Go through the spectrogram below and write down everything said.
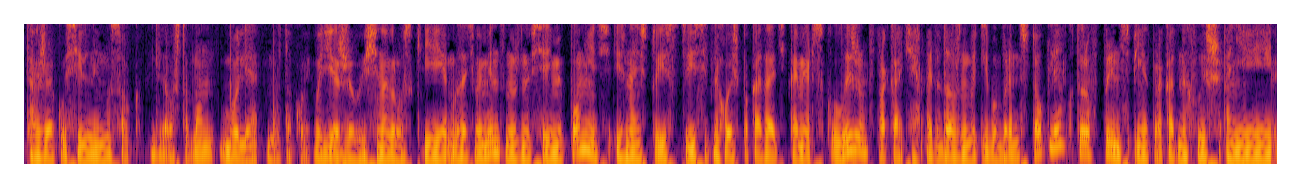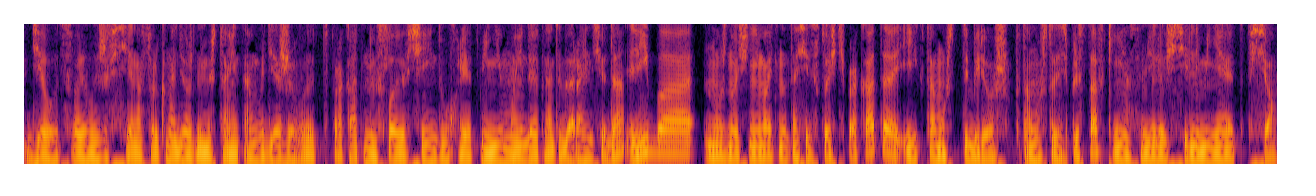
Так же, как усиленный мысок, для того, чтобы он более был такой выдерживающий нагрузки. И вот эти моменты нужно все время помнить и знать, что если ты действительно хочешь покатать коммерческую лыжу в прокате, это должен быть либо бренд Штокли, у которого, в принципе, нет прокатных лыж, они делают свои лыжи все настолько надежными, что они там выдерживают прокатные условия в течение двух лет минимум, они дают на это гарантию, да. Либо нужно очень внимательно относиться к точке проката и к тому, что ты берешь, потому что эти приставки, они на самом деле очень сильно меняют все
